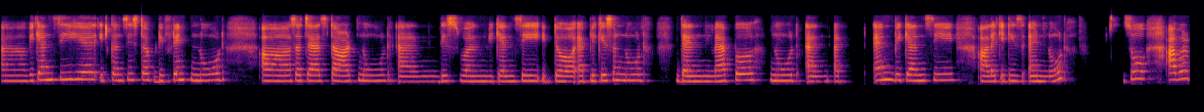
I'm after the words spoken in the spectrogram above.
Uh, we can see here it consists of different node uh, such as start node and this one we can see it uh, application node then mapper node and at end we can see uh, like it is end node so our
